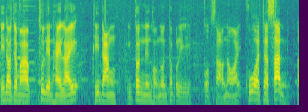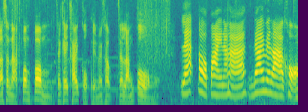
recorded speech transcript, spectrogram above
นี่เราจะมาทุเรียนไฮไลท์ที่ดังอีกต้นหนึ่งของนนทบุรี กบสาวน้อยขั้วจะสั้นลักษณะป้อมๆจะคล้ายๆ กบเห็นไหมครับ จะหลังโกงเนี่ยและต่อไปนะคะ ได้เวลาของ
